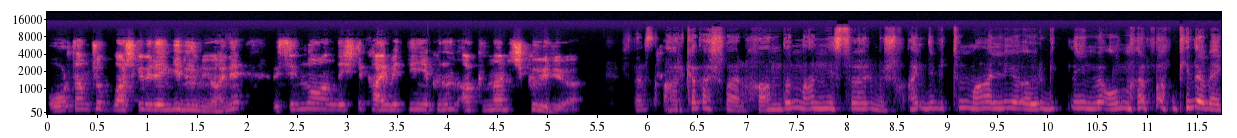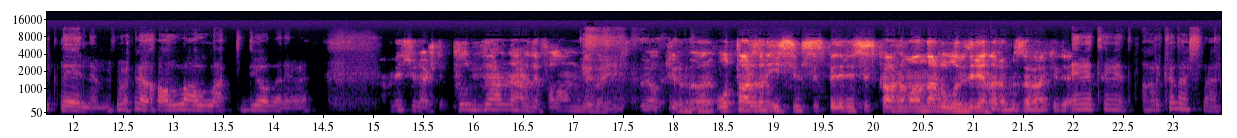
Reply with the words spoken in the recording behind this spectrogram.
ortam çok başka bir rengi bürünüyor hani. Ve senin o anda işte kaybettiğin yakının aklından çıkıveriyor. İşte arkadaşlar Handan'ın annesi ölmüş. Haydi bütün mahalleyi örgütleyin ve onlardan pide bekleyelim. Böyle Allah Allah gidiyorlar eve. Mesela işte pul biber nerede falan diyor böyle atıyorum. Yani o tarzdan isimsiz pelerinsiz kahramanlar da olabilir yan aramızda belki de. Evet evet arkadaşlar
